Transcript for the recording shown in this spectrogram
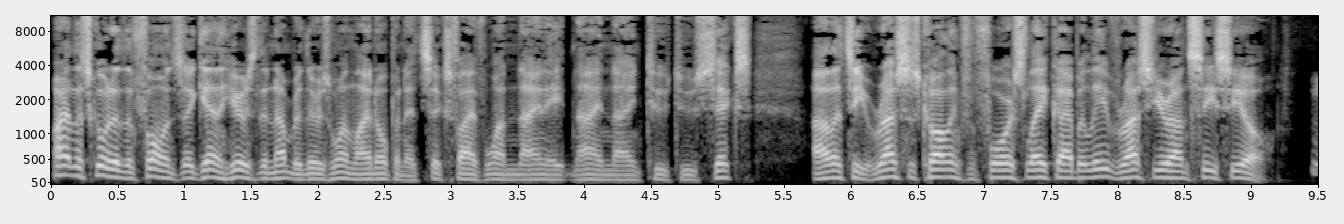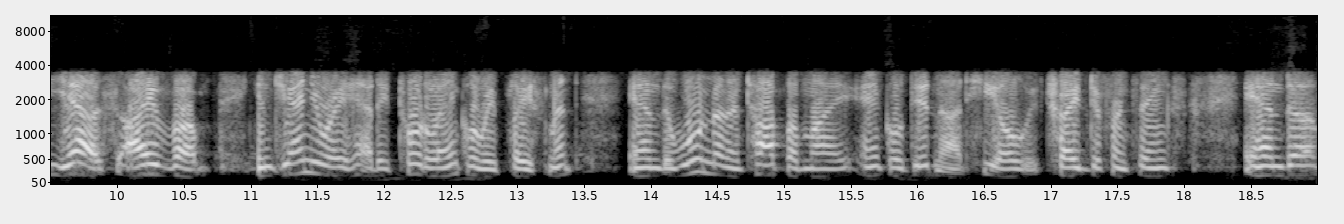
All right, let's go to the phones. Again, here's the number. There's one line open at 651 989 9226. Uh, let's see. Russ is calling from Forest Lake, I believe. Russ, you're on CCO. Yes, I've uh, in January had a total ankle replacement, and the wound on the top of my ankle did not heal. We've tried different things, and uh,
